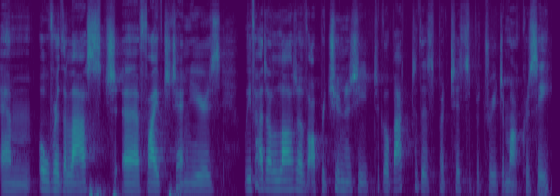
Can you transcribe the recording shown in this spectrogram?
um, over the last uh, five to 10 years, we've had a lot of opportunity to go back to this participatory democracy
